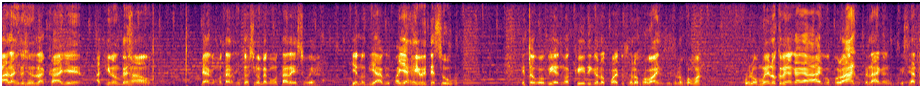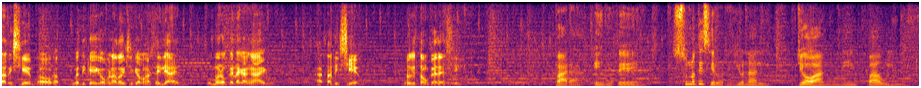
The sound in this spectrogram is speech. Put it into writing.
Ah, la situación de la calle, aquí no han dejado. Vea cómo está la situación, vea cómo está eso, vea. Lleno de agua y para allá arriba y te sube. Estos gobiernos aquí, de que los cuartos se los roban, no se los roban. Por lo menos que vengan a hacer algo, pero algo que le hagan, que sea hasta diciembre ahora. Porque que el gobernador dice que van a hacer algo. Por lo menos que le hagan algo, hasta diciembre. Es lo que tengo que decir. Para NTN, su noticiero regional, Joanny Paulino.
